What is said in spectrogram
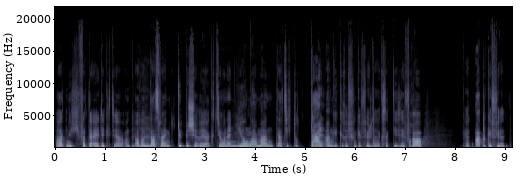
hat mich verteidigt, ja. Und, aber das war eine typische Reaktion. Ein junger Mann, der hat sich total angegriffen gefühlt und hat gesagt, diese Frau gehört abgeführt.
